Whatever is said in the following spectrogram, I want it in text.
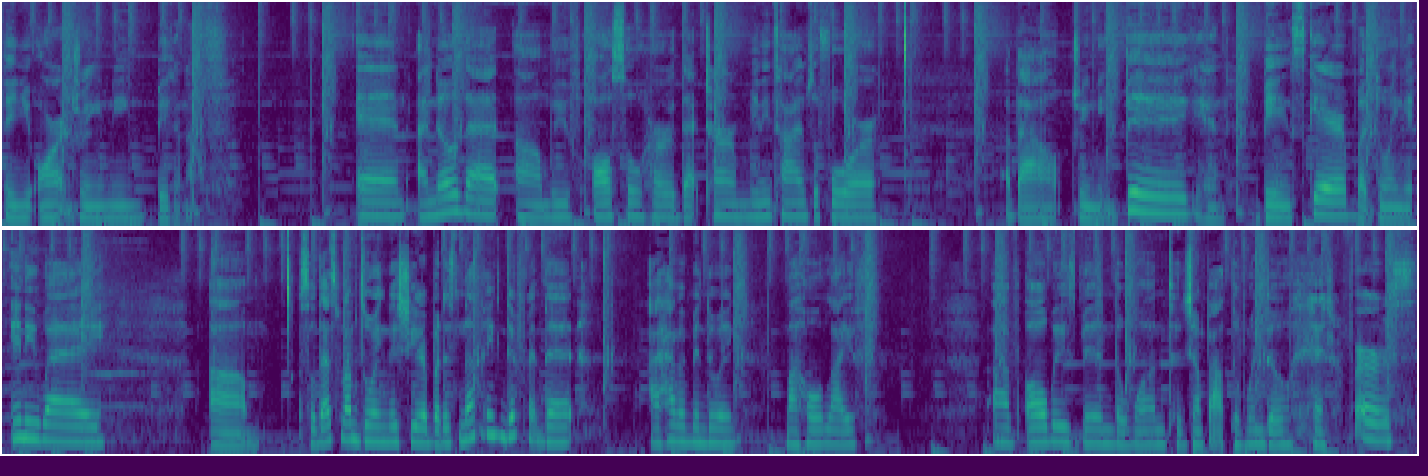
then you aren't dreaming big enough. And I know that um, we've also heard that term many times before about dreaming big and being scared but doing it anyway. Um, so that's what I'm doing this year, but it's nothing different that I haven't been doing my whole life. I've always been the one to jump out the window head first.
